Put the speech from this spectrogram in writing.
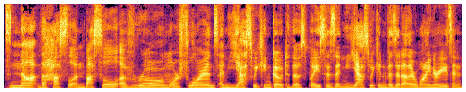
It's not the hustle and bustle of Rome or Florence. And yes, we can go to those places. And yes, we can visit other wineries. And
